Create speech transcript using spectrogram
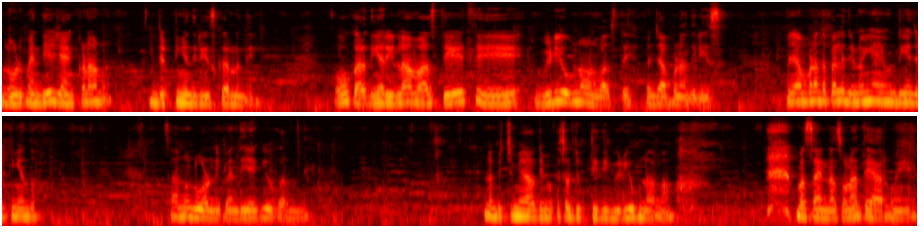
ਲੋੜ ਪੈਂਦੀ ਹੈ ਜੈਂਕੜਾਂ ਨੂੰ, ਜੱਟੀਆਂ ਦੀ ਰੀਸ ਕਰਨ ਦੀ। ਉਹ ਕਰਦੀਆਂ ਰੀਲਾਂ ਵਾਸਤੇ ਤੇ ਵੀਡੀਓ ਬਣਾਉਣ ਵਾਸਤੇ ਪੰਜਾਬਣਾਂ ਦੀ ਰੀਸ ਪੰਜਾਬਣਾਂ ਤਾਂ ਪਹਿਲੇ ਦਿਨੋਂ ਹੀ ਆਏ ਹੁੰਦੀਆਂ ਜੱਟੀਆਂ ਦਾ ਸਾਨੂੰ ਲੋੜ ਨਹੀਂ ਪੈਂਦੀ ਹੈਗੀ ਉਹ ਕਰਨ ਦੀ। ਨਾ ਵਿੱਚ ਮੈਂ ਆਪਦੀ, ਮੈਂ ਕਿਹਾ ਚਲ ਜੁੱਤੀ ਦੀ ਵੀਡੀਓ ਬਣਾ ਲਾਂ। ਮਸਾਂ ਇੰਨਾ ਸੋਹਣਾ ਤਿਆਰ ਹੋਏ ਆ।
